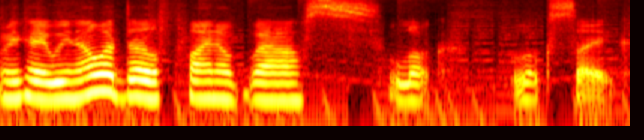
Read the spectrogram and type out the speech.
Okay, we know what the final boss look looks like.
